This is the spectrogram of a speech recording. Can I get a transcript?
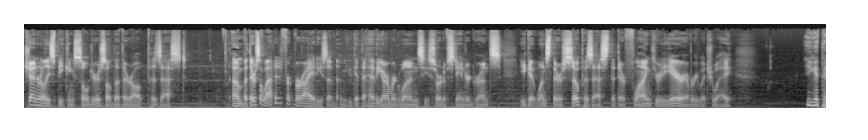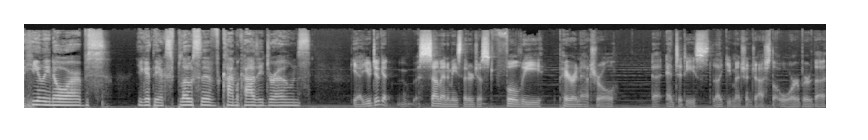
generally speaking soldiers, although they're all possessed. Um, but there's a lot of different varieties of them. You get the heavy armored ones, these sort of standard grunts. You get ones that are so possessed that they're flying through the air every which way. You get the healing orbs. You get the explosive kamikaze drones. Yeah, you do get some enemies that are just fully paranatural uh, entities, like you mentioned, Josh, the orb or the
